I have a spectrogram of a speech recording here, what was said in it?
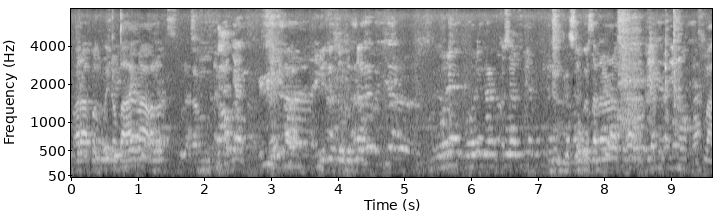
Para pag uwi ng bahay mga kalots, wala kang ganyan. Hindi tulog na. Gusto na rin sila. Yan na yan o. Aswa.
